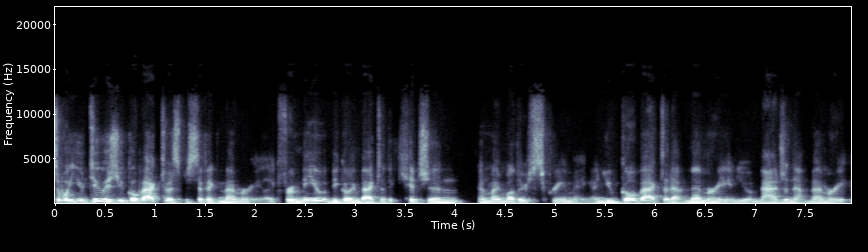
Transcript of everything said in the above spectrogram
so what you do is you go back to a specific memory. Like for me it would be going back to the kitchen and my mother screaming. And you go back to that memory and you imagine that memory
